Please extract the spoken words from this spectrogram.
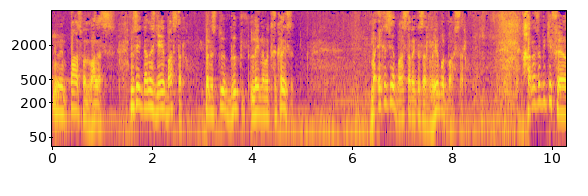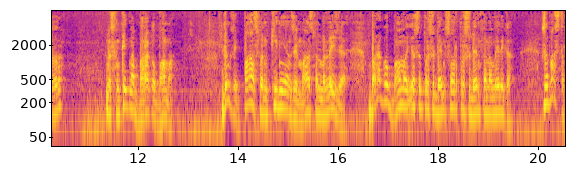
nou en pa's van Wallis. Nou sê ek dan is jy 'n baster. Dan is twee bloedlyne wat gekruis het. Maar ek is nie 'n baster, ek is 'n rebotbaster. Gaan ons 'n bietjie verder. Ons gaan kyk na Barack Obama. Dink sy pa's van Kenia en sy ma's van Maleisië. Barack Obama is 'n president, swart president van Amerika. Is 'n baster.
